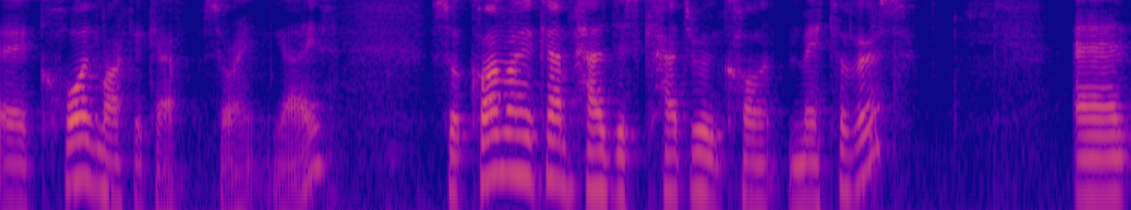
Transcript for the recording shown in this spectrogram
a coin market cap, sorry guys. So coin market cap has this category called metaverse. And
